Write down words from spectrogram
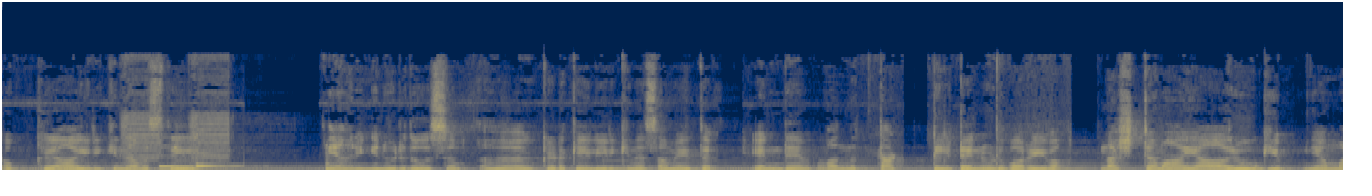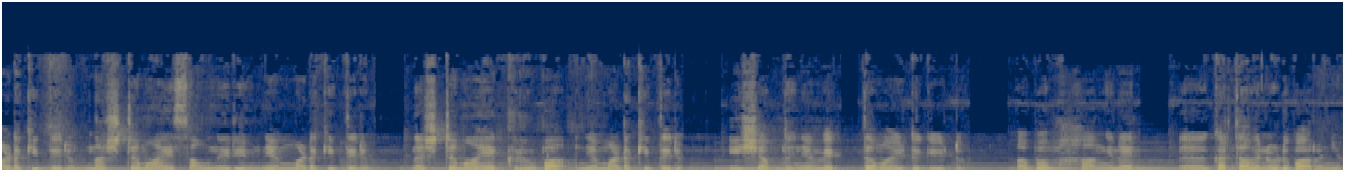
ഒക്കെ ആയിരിക്കുന്ന അവസ്ഥയിൽ ഞാനിങ്ങനെ ഒരു ദിവസം കിടക്കയിൽ ഇരിക്കുന്ന സമയത്ത് എന്റെ വന്ന് തട്ടിയിട്ട് എന്നോട് പറയുക നഷ്ടമായ ആരോഗ്യം ഞാൻ മടക്കിത്തരും. നഷ്ടമായ സൗന്ദര്യം ഞാൻ മടക്കിത്തരും. നഷ്ടമായ കൃപ ഞാൻ മടക്കിത്തരും. ഈ ശബ്ദം ഞാൻ വ്യക്തമായിട്ട് കേട്ടു. അപ്പം അങ്ങനെ കർത്താവിനോട് പറഞ്ഞു.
